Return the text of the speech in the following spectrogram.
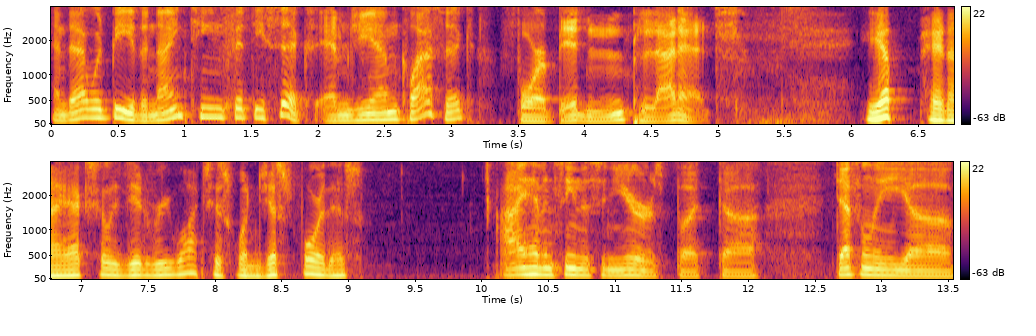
and that would be the 1956 MGM classic Forbidden Planet. Yep, and I actually did rewatch this one just for this. I haven't seen this in years, but uh, definitely, uh,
